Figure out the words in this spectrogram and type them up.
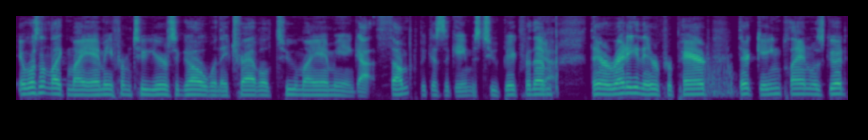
It wasn't like Miami from two years ago when they traveled to Miami and got thumped because the game was too big for them. Yeah. They were ready. They were prepared. Their game plan was good.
